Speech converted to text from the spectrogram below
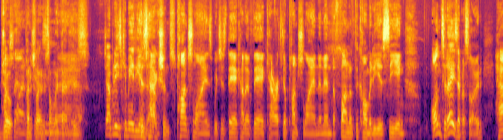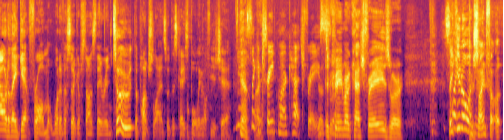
joke, punchline, I punchline or guess. something like that. Yeah, His Japanese comedians his have actions. punchlines, which is their kind of their character punchline, and then the fun of the comedy is seeing. On today's episode, how do they get from whatever circumstance they're in to the punchline? So in this case, falling off your chair. yeah, it's like I a see. trademark catchphrase. That's a right. trademark catchphrase or like, like- you know on Seinfeld.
